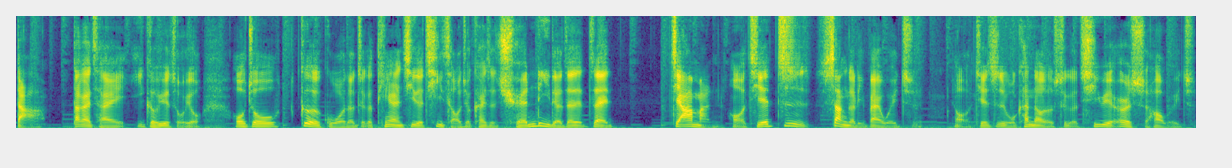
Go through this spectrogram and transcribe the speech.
打，大概才一个月左右，欧洲各国的这个天然气的气槽就开始全力的在在。加满哦，截至上个礼拜为止哦，截至我看到的是个七月二十号为止，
